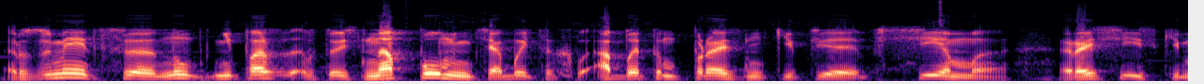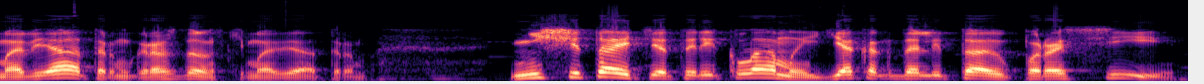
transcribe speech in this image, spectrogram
Разумеется, ну, не поз... то есть напомнить об, этих, об этом празднике всем российским авиаторам, гражданским авиаторам. Не считайте это рекламой. Я, когда летаю по России,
